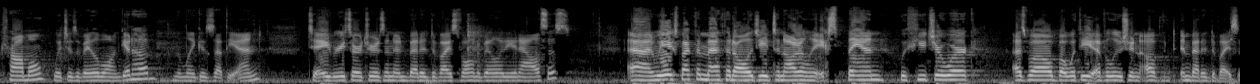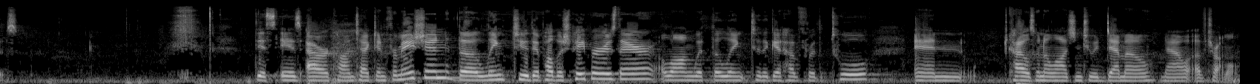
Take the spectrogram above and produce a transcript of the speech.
Trommel, which is available on GitHub. The link is at the end to aid researchers in embedded device vulnerability analysis. And we expect the methodology to not only expand with future work as well, but with the evolution of embedded devices. This is our contact information. The link to the published paper is there, along with the link to the GitHub for the tool. And Kyle's going to launch into a demo now of Trommel.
